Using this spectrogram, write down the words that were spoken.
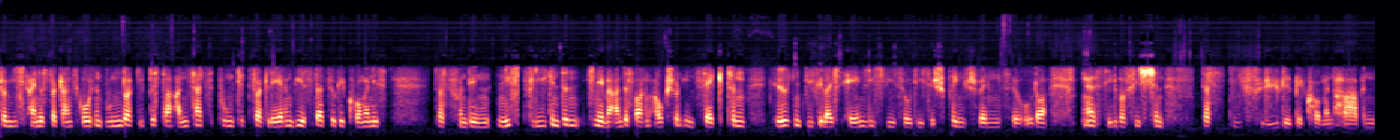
für mich eines der ganz großen Wunder. Gibt es da Ansatzpunkte zu erklären, wie es dazu gekommen ist, dass von den nicht fliegenden, ich nehme an, das waren auch schon Insekten, irgendwie vielleicht ähnlich wie so diese Springschwänze oder äh, Silberfischchen, dass die Flügel bekommen haben.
